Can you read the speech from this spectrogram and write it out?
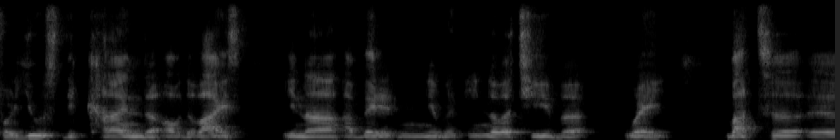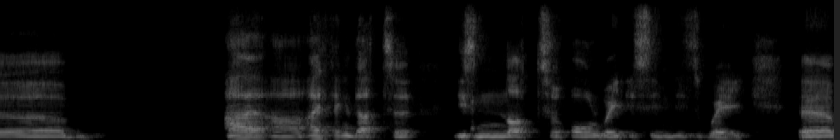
for use the kind of device in a, a very innovative way. But I, uh, I think that uh, is not always in this way. Uh,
